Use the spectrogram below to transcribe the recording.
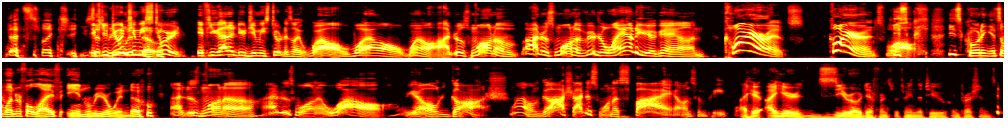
that's like you if you're doing Jimmy Stewart, if you got to do Jimmy Stewart, it's like, well, well, well, I just want to, I just want a vigilante again, Clarence, Clarence. Well, He's he's quoting "It's a Wonderful Life" in Rear Window. I just wanna, I just wanna, wow, you know, gosh, well, gosh, I just want to spy on some people. I hear I hear zero difference between the two impressions.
